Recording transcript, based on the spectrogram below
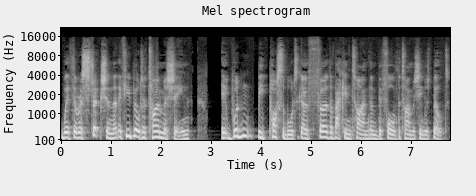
with the restriction that if you built a time machine, it wouldn't be possible to go further back in time than before the time machine was built.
